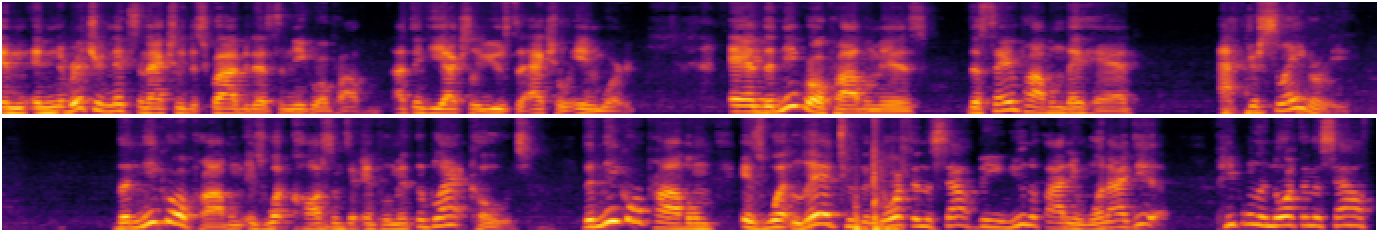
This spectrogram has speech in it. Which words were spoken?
And, and Richard Nixon actually described it as the Negro problem. I think he actually used the actual N word. And the Negro problem is the same problem they had after slavery. The Negro problem is what caused them to implement the black codes. The Negro problem is what led to the North and the South being unified in one idea. People in the North and the South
